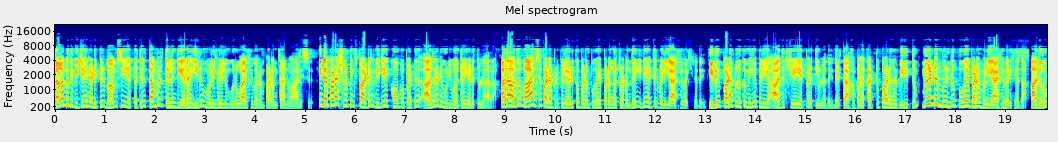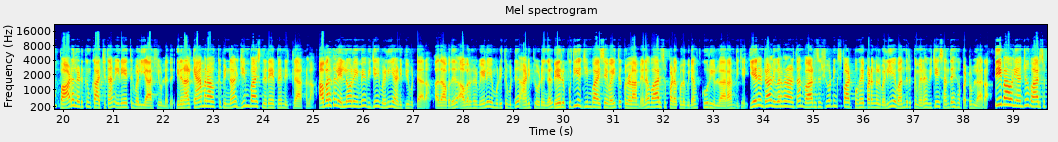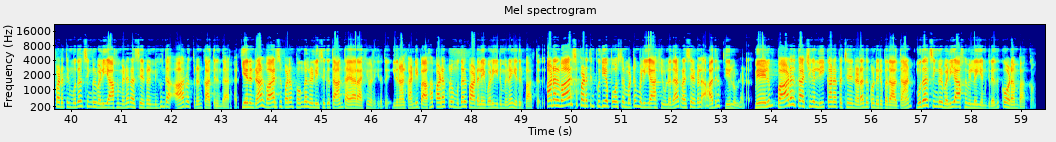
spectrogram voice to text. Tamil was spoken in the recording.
தளபதி விஜய் நடிப்பில் வம்சி இயக்கத்தில் தமிழ் தெலுங்கு என இரு மொழிகளிலும் உருவாகி வரும் படம் தான் வாரிசு. இந்த பட ஷூட்டிங் ஸ்பாட்டில் விஜய் கோபப்பட்டு அதிரடி முடிவு ஒன்றை எடுத்துள்ளாராம் அதாவது வாரிசு படப்பிடிப்பில் எடுக்கப்படும் புகைப்படங்கள் தொடர்ந்து இணையத்தில் வெளியாகி வருகிறது. இது படக்குழுக்கு மிகப்பெரிய அதிர்ச்சியை ஏற்படுத்தியுள்ளது. இதற்காக பல கட்டுப்பாடுகள் விதித்தும் மீண்டும் மீண்டும் புகைப்படம் வெளியாகி வருகிறதா? அதுவும் பாடல் எடுக்கும் காட்சி தான் இணையத்தில் வெளியாகியுள்ளது. இதனால் கேமராவுக்கு பின்னால் ஜிம் பாய்ஸ் நிறைய பேர் நிற்கிறார்களாம். அவர்கள் எல்லோரையுமே விஜய் வெளியே அனுப்பி விட்டாராம். அதாவது அவர்கள் வேலையை முடித்துவிட்டு அனுப்பிவிடுங்கள் வேறு புதிய ஜிம்பாய்ஸை வைத்துக் கொள்ளலாம் என வாரிசு படக்குழுவிடம் கூறியுள்ளாராம் விஜய். ஏனென்றால் இவர்களால் தான் வாரிசு ஷூட்டிங் ஸ்பாட் புகைப்படங்கள் வெளியே வந்திருக்கும் என விஜய் சந்தேகப்பட்டுள்ளாராம். தீபாவளி அன்று வாரிசு படத்தின் முதல் சிங்கிள் வெளியாகும் என ரசிகர்கள் மிகுந்த ஆர்வத்துடன் காத்திருந்தார்கள். ஏனென்றால் வாரிசு படம் பொங்கல் ரிலீஸுக்கு தான் தயாராகி வருகிறது. இதனால் கண்டிப்பாக படக்குழு முதல் பாடலை வெளியிடும் என எதிர்பார்த்தது. ஆனால் வாரிசு படத்தின் புதிய போஸ்டர் மட்டும் வெளியாகியுள்ளதால் ரசிகர்கள் அதிருப்தியில் உள்ளனர். மேலும் பாடல் காட்சிகள் லீக்கான பிரச்சனை நடந்து கொண்டிருப்பதால் தான் முதல் சிங்கிள் வெளியாகவில்லை என்கிறது கோடம்பாக்கம்.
